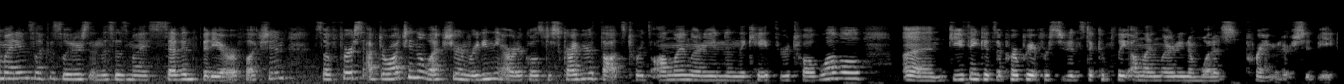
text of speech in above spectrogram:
My name is Lexus Luetters, and this is my seventh video reflection. So first, after watching the lecture and reading the articles, describe your thoughts towards online learning in the K through 12 level. And do you think it's appropriate for students to complete online learning and what its parameters should be?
